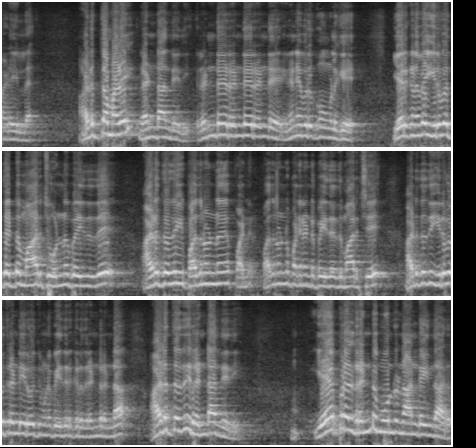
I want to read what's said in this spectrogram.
மழை இல்லை. அடுத்த மழை ரெண்டாம் தேதி. ரெண்டு ரெண்டு ரெண்டு. நினைவு இருக்கும் உங்களுக்கு. ஏற்கனவே இருபத்தெட்டு மார்ச் ஒன்று பெய்தது. அடுத்தது பதினொன்று பன் பதினொன்று பன்னிரெண்டு பெய்தது மார்ச் அடுத்தது இருபத்தி ரெண்டு இருபத்தி மூணு பெய்திருக்கிறது ரெண்டு ரெண்டா. அடுத்தது ரெண்டாம் தேதி. ஏப்ரல் ரெண்டு மூன்று நான்கு ஐந்து ஆறு.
